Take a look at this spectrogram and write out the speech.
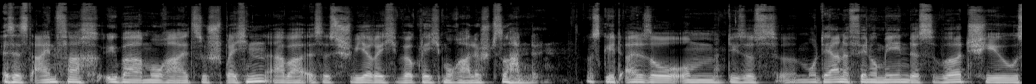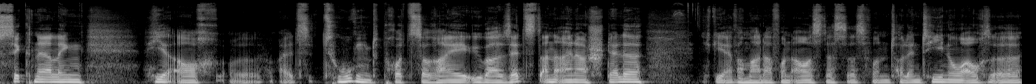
es ist einfach, über Moral zu sprechen, aber es ist schwierig, wirklich moralisch zu handeln. Es geht also um dieses äh, moderne Phänomen des Virtue Signaling, hier auch äh, als Tugendprotzerei übersetzt an einer Stelle. Ich gehe einfach mal davon aus, dass das von Tolentino auch äh,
